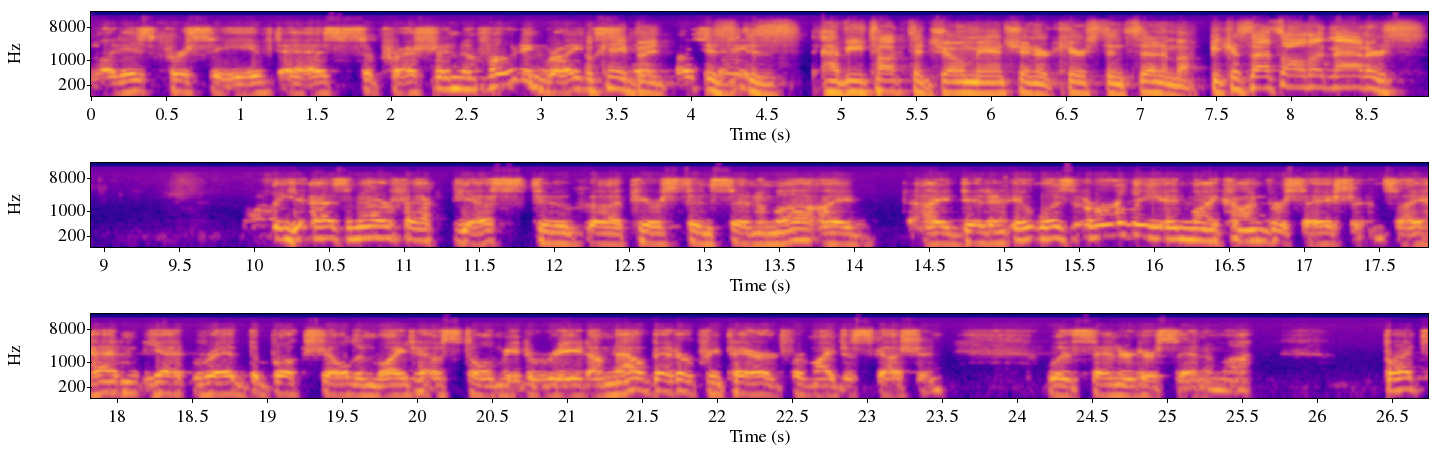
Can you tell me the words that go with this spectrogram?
what is perceived as suppression of voting rights. okay but is is have you talked to joe manchin or kyrsten sinema because that's all that matters As a matter of fact, yes, to uh, Kyrsten Sinema. I I didn't. It was early in my conversations. I hadn't yet read the book Sheldon Whitehouse told me to read. I'm now better prepared for my discussion with Senator Sinema. But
